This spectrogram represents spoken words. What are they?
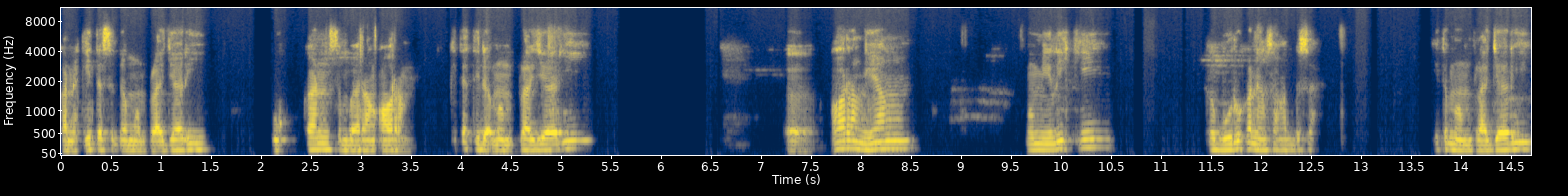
Karena kita sedang mempelajari bukan sembarang orang. Kita tidak mempelajari uh, orang yang memiliki keburukan yang sangat besar. Kita mempelajari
